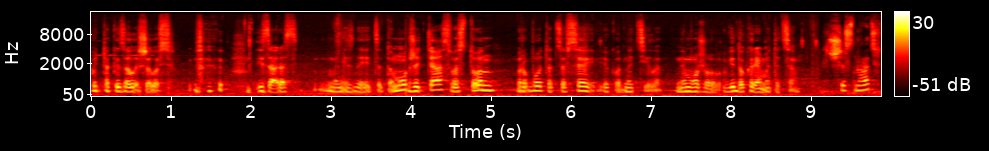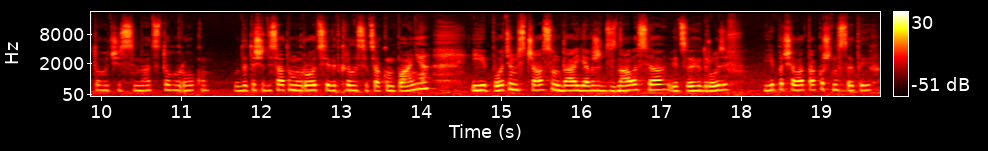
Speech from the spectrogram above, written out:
будь так і залишилось і зараз, мені здається. Тому життя, свастон, робота це все як одне ціле. Не можу відокремити це. З 16-го чи з 17-го року. У 2010 році відкрилася ця компанія, і потім з часом да, я вже дізналася від своїх друзів і почала також носити їх.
